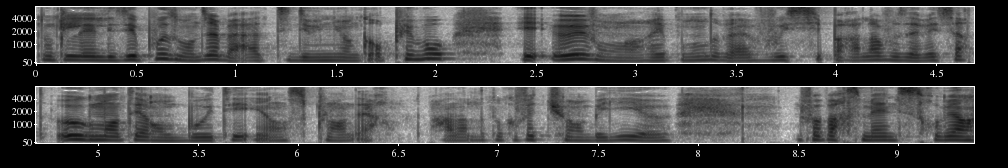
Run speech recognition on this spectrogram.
Donc les, épouses vont dire, bah, t'es devenu encore plus beau. Et eux vont répondre, bah, vous ici, par là, vous avez certes augmenté en beauté et en splendeur. Donc en fait, tu embellis euh, une fois par semaine, c'est trop bien.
